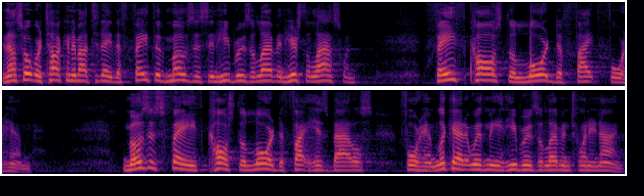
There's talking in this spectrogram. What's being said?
And that's what we're talking about today. The faith of Moses in Hebrews 11. Here's the last one. Faith caused the Lord to fight for him. Moses' faith caused the Lord to fight his battles for him. Look at it with me in Hebrews 11 29.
